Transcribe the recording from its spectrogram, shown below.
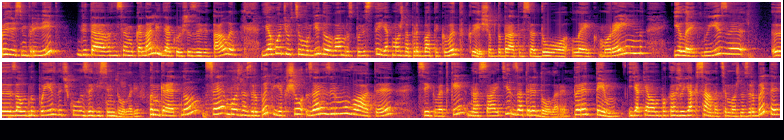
Друзі, всім привіт! Вітаю вас на своєму каналі. Дякую, що завітали. Я хочу в цьому відео вам розповісти, як можна придбати квитки, щоб добратися до Лейк Морейн і Лейк Луїзи за одну поїздочку за 8 доларів. Конкретно це можна зробити, якщо зарезервувати ці квитки на сайті за 3 долари. Перед тим як я вам покажу, як саме це можна зробити,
